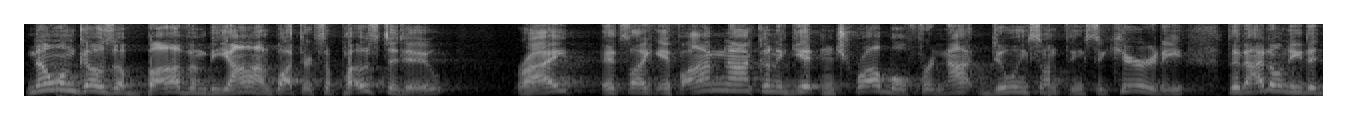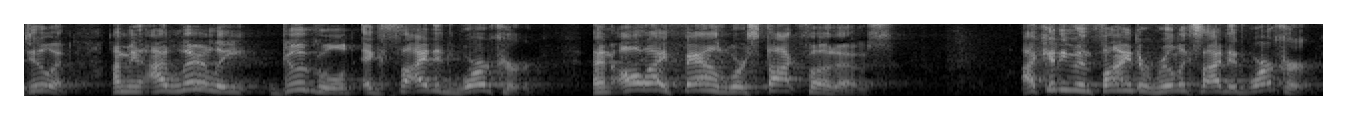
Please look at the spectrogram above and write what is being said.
No one goes above and beyond what they're supposed to do right? It's like if I'm not going to get in trouble for not doing something security, then I don't need to do it. I mean, I literally Googled excited worker, and all I found were stock photos. I couldn't even find a real excited worker.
